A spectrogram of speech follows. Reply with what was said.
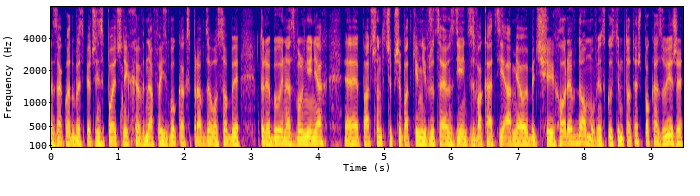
Zakład Ubezpieczeń Społecznych społecznych na Facebookach sprawdzał osoby, które były na zwolnieniach, e, patrząc, czy przypadkiem nie wrzucają zdjęć z wakacji, a miały być chore w domu. W związku z tym to też pokazuje, że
